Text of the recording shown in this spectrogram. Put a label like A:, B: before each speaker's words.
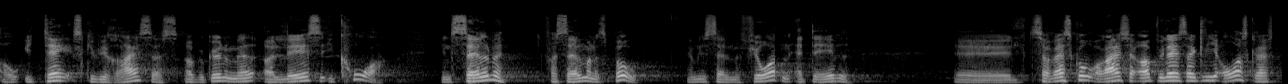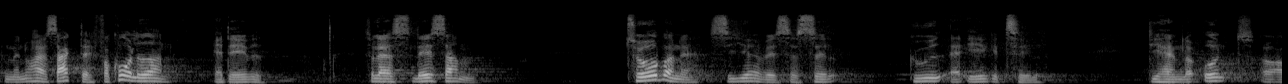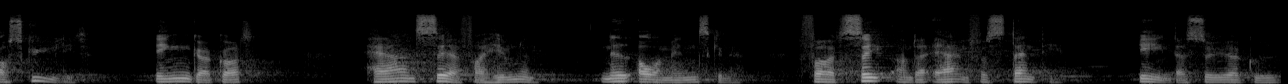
A: Og i dag skal vi rejse os og begynde med at læse i kor en salme fra salmernes bog, nemlig salme 14 af David. Øh, så værsgo og rejse op. Vi læser ikke lige overskriften, men nu har jeg sagt det. For korlederen af David. Så lad os læse sammen. Tåberne siger ved sig selv, Gud er ikke til. De handler ondt og afskyeligt. Ingen gør godt. Herren ser fra himlen ned over menneskene, for at se, om der er en forstandig, en, der søger Gud.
